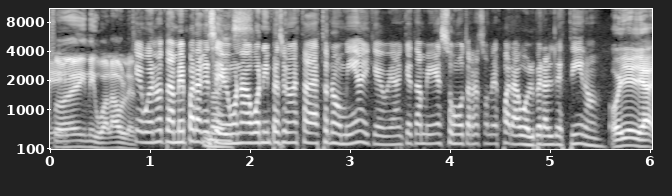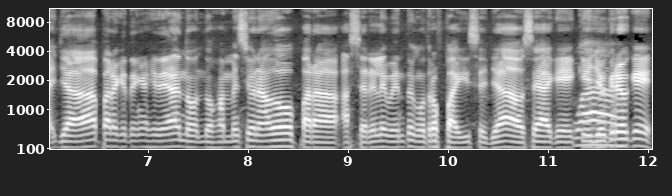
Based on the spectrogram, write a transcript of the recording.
eso es inigualable. Qué bueno también para que se lleve una buena impresión de esta gastronomía y que vean que también son otras razones para volver al destino. Oye, ya, ya para que tengas idea, no- nos han mencionado para hacer el evento en otros países ya. O sea, que, que yo creo que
